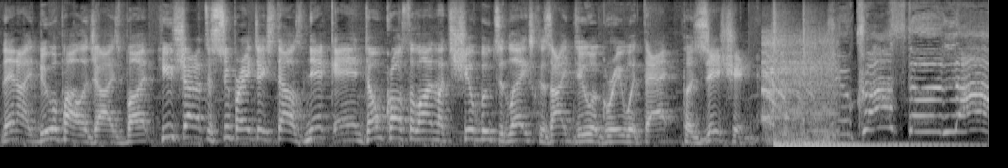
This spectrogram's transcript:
then I do apologize. But huge shout out to Super AJ Styles Nick and don't cross the line like shield boots and legs because I do agree with that position. Cross the line.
